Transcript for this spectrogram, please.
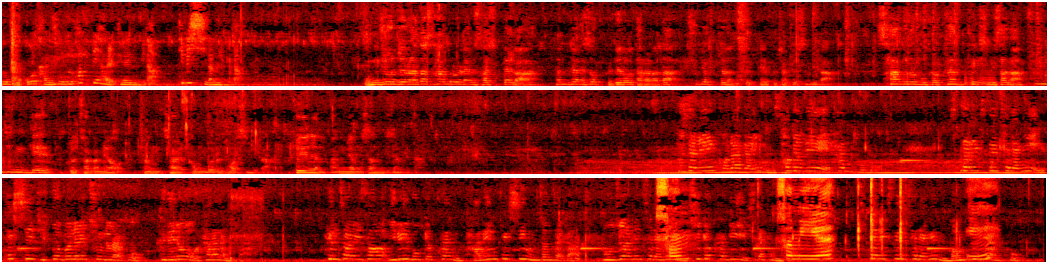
로 보고 단속을 확대할 계획입니다. TBC 남입니다. 음주운전을 하다 사고를 낸 40대가 현장에서 그대로 달아나다 추격전 끝에 붙잡혔습니다. 사고를 목격한 택시기사가 소리지르게 쫓아가며 경찰 검거를 도왔습니다. KNN 박명선 기자입니다. 부산의 번화가인 서면의 한 도로. 스타렉스 차량이 택시 뒷부분을 충돌하고 그대로 달아납니다. 근처에서 이를 목격한 다른 택시 운전자가 도주하는 차량을 섬? 추격하기 시작합니다. 섬이에 스타렉스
